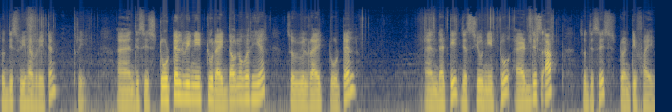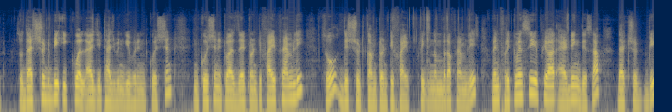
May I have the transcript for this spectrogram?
so this we have written 3 and this is total we need to write down over here. So we will write total. And that is just you need to add this up. So this is 25 so that should be equal as it has been given in question. In question it was there 25 family so this should come 25 number of families. When frequency if you are adding this up that should be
